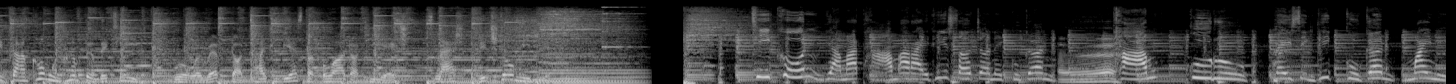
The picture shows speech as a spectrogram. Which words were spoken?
ติดตามข้อมูลเพิ่มเติมได้ที่ www.thaipbs.or.th/digitalmedia ที่คุณอย่ามาถามอะไรที่ search เจอใน Google เออ ถามกูรูในสิ่งที่ Google ไม่มี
